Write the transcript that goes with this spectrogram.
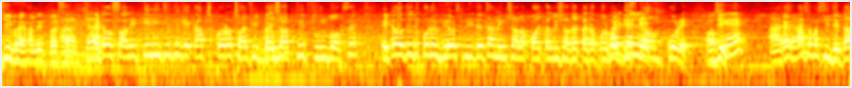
জি ভাই হান্ড্রেড পার্সেন্ট আচ্ছা। এটাও সলিড তিন ইঞ্চি থেকে কাজ করা ছয় ফিট বাই সাত ফিট ফুল বক্সে এটাও যদি কোনো ভিউয়ার্স নিতে চান ইনশাআল্লাহ পঁয়তাল্লিশ হাজার টাকা পড়বে 45 ডিসকাউন্ট করে। জি। এর আচ্ছা। পাশাপাশি যেটা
